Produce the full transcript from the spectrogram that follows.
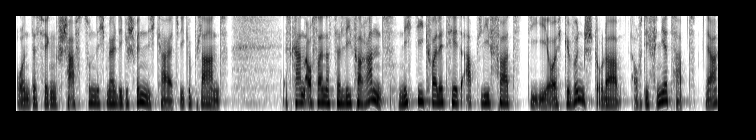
und deswegen schaffst du nicht mehr die Geschwindigkeit wie geplant. Es kann auch sein, dass der Lieferant nicht die Qualität abliefert, die ihr euch gewünscht oder auch definiert habt. Ja,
